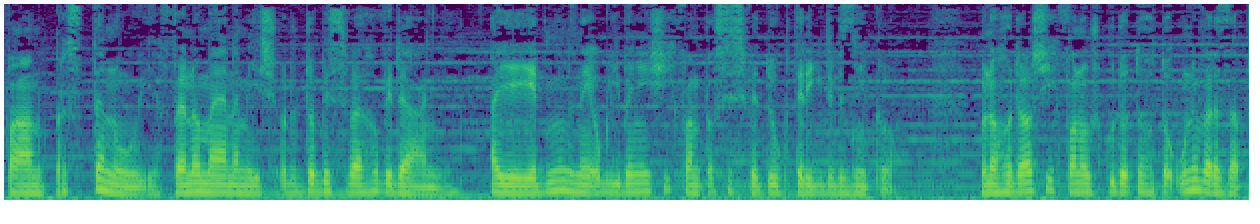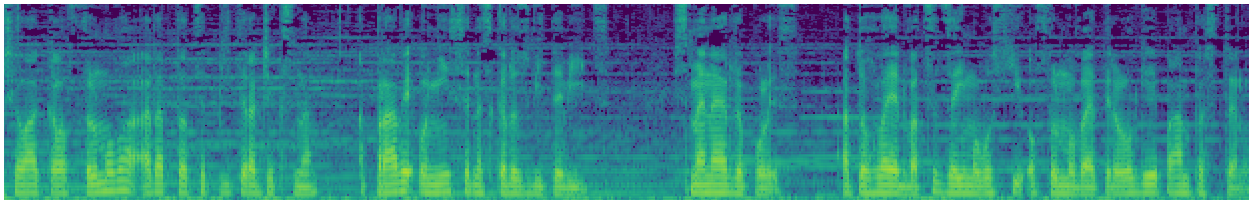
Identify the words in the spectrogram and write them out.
Pán prstenů je fenoménem již od doby svého vydání a je jedním z nejoblíbenějších fantasy světů, který kdy vznikl. Mnoho dalších fanoušků do tohoto univerza přilákala filmová adaptace Petera Jacksona a právě o ní se dneska dozvíte víc. Jsme Nerdopolis a tohle je 20 zajímavostí o filmové trilogii Pán prstenů.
